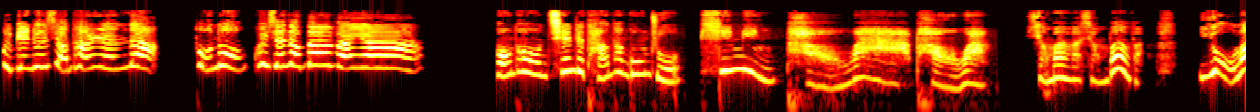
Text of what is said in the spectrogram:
会变成小糖人的。彤彤，快想想办法呀！彤彤牵着糖糖公主拼命跑啊跑啊，想办法，想办法，有了！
